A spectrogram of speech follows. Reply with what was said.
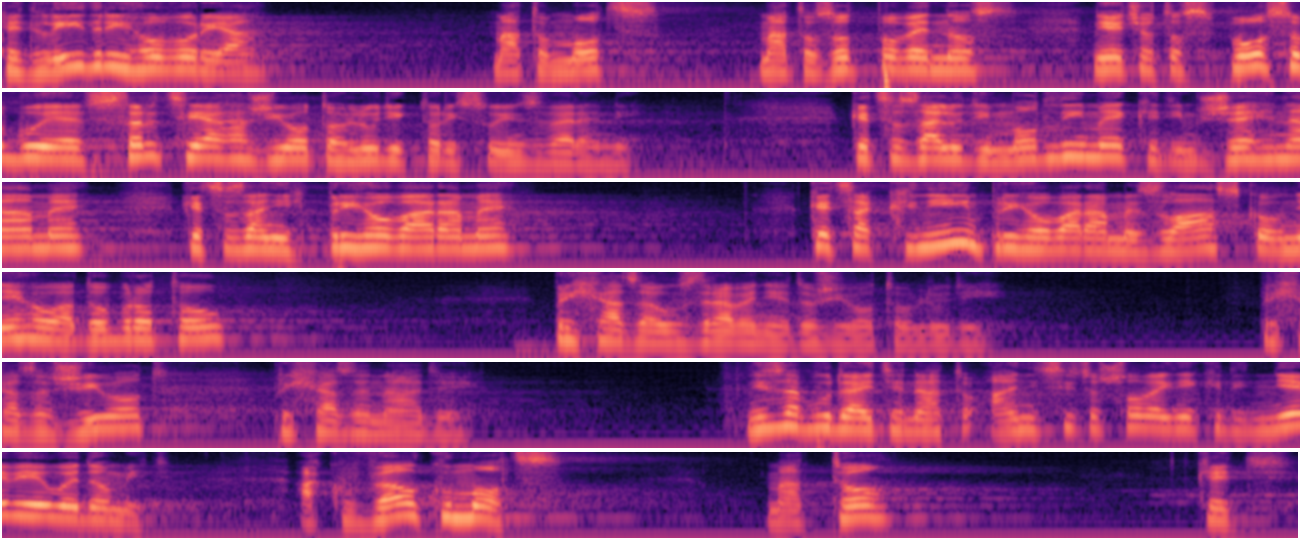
Keď lídry hovoria, má to moc, má to zodpovednosť, niečo to spôsobuje v srdciach a životoch ľudí, ktorí sú im zverení keď sa za ľudí modlíme, keď im žehnáme, keď sa za nich prihovárame, keď sa k ním prihovárame s láskou, nehou a dobrotou, prichádza uzdravenie do životov ľudí. Prichádza život, prichádza nádej. Nezabúdajte na to, ani si to človek niekedy nevie uvedomiť, akú veľkú moc má to, keď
